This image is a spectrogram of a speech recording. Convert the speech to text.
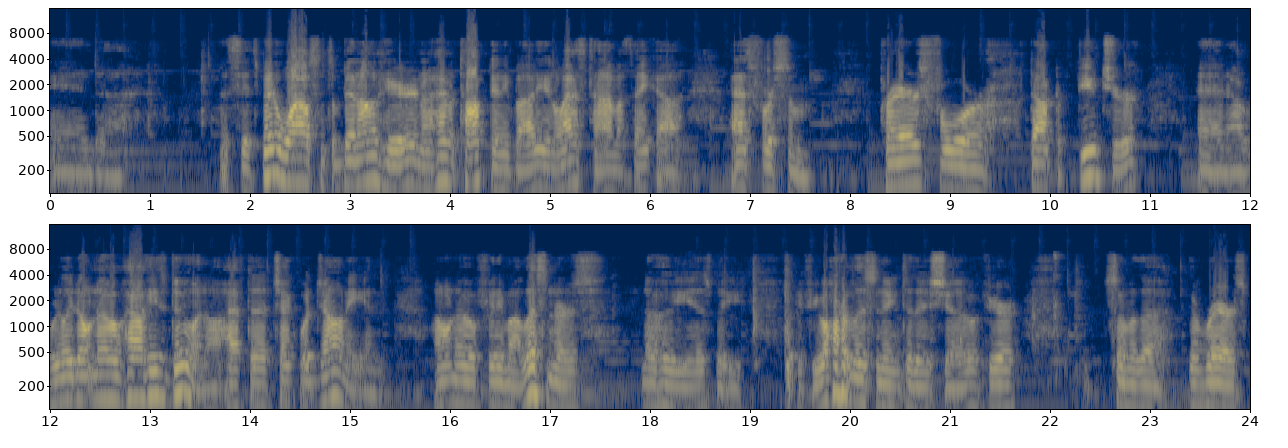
and uh, let's see, it's been a while since I've been on here, and I haven't talked to anybody. And last time, I think I asked for some prayers for Dr. Future, and I really don't know how he's doing. I'll have to check with Johnny, and I don't know if any of my listeners know who he is, but if you are listening to this show, if you're some of the, the rarest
